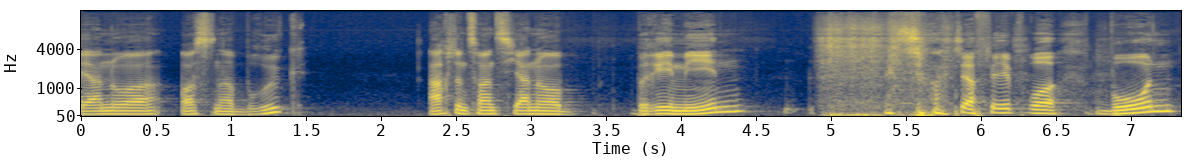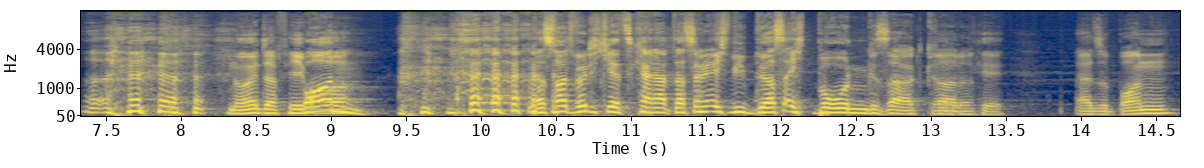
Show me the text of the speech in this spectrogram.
Januar Osnabrück, 28. Januar Bremen, 2. Februar Bonn, 9. Februar Bonn. das hat wirklich jetzt keiner, das echt wie, du hast echt Bohnen gesagt gerade. Okay. Also Bonn,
